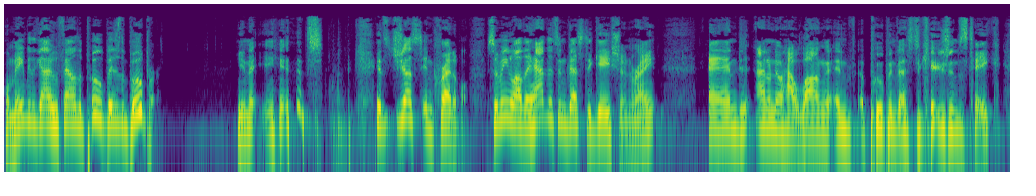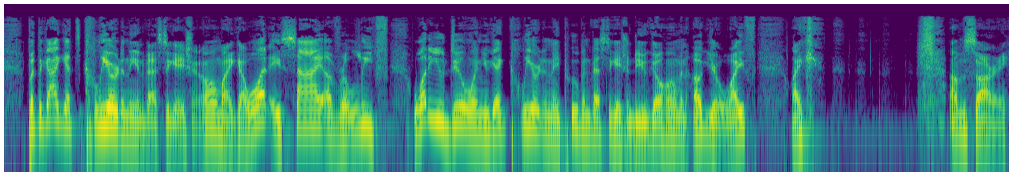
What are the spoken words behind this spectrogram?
Well, maybe the guy who found the poop is the pooper. You know, it's it's just incredible. So meanwhile, they have this investigation, right? And I don't know how long in, uh, poop investigations take, but the guy gets cleared in the investigation. Oh my god, what a sigh of relief! What do you do when you get cleared in a poop investigation? Do you go home and hug your wife? Like, I'm sorry.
